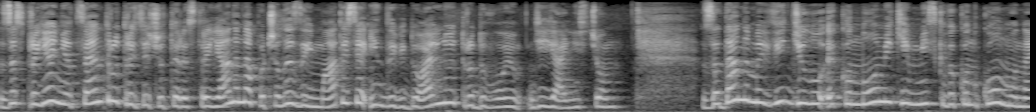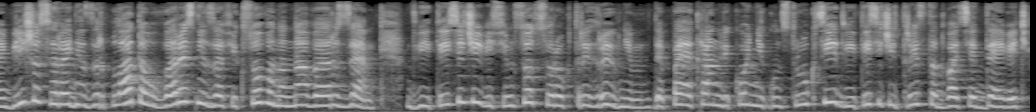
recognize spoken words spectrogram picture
За сприяння центру 34 стріянина почали займатися індивідуальною трудовою діяльністю. За даними відділу економіки міськвиконкому, найбільша середня зарплата у вересні зафіксована на ВРЗ 2843 гривні, ДП екран віконні конструкції 2329.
